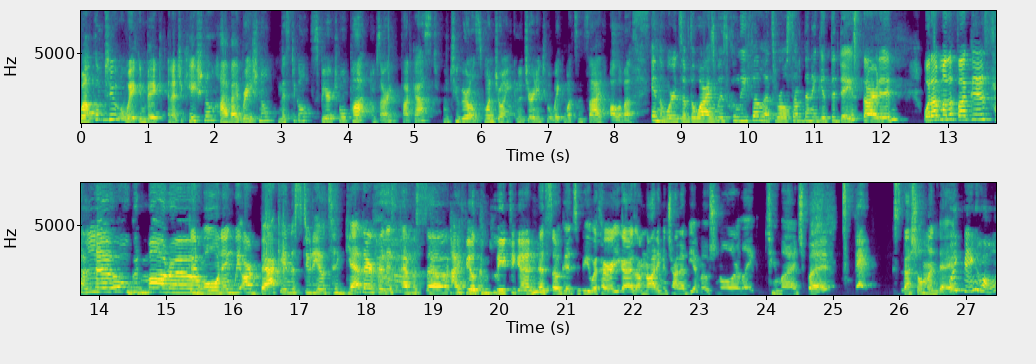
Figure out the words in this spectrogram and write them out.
Welcome to Awake and Bake, an educational, high vibrational, mystical, spiritual pot, I'm sorry, podcast from two girls, one joint, and a journey to awaken what's inside all of us. In the words of the wise Wiz Khalifa, let's roll something and get the day started. What up, motherfuckers? Hello, good morrow. Good morning. We are back in the studio together for this episode. I feel complete again. It's so good to be with her, you guys. I'm not even trying to be emotional or like too much, but special Monday. Like being home.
